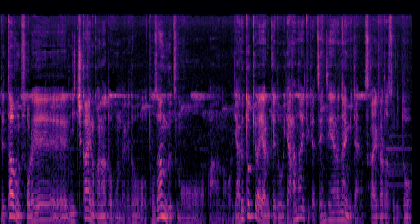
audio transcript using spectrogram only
で多分それに近いのかなと思うんだけど登山靴もあのやる時はやるけどやらない時は全然やらないみたいな使い方すると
